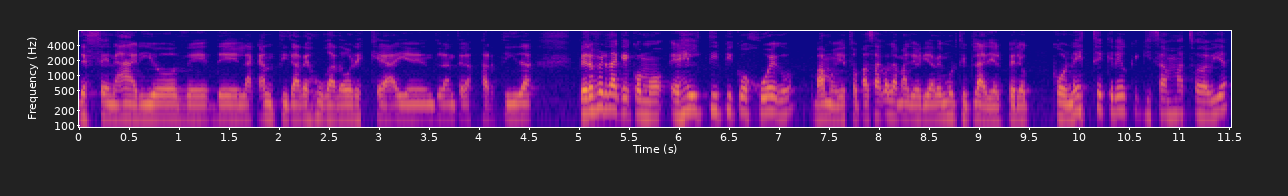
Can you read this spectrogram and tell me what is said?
escenarios, de, la cantidad de jugadores que hay en, durante las partidas. Pero es verdad que como es el típico juego, vamos, y esto pasa con la mayoría de multiplayer, pero con este creo que quizás más todavía,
